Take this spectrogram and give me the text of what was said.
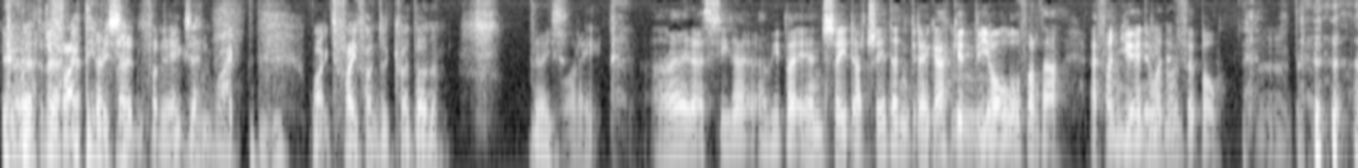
got into the fact he was heading for the exit and whacked whacked five hundred quid on him. Nice. All right. Aye, that's see that a wee bit of insider trading, Greg. I could be mm-hmm. all over that if I knew anyone in man. football. Mm-hmm.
